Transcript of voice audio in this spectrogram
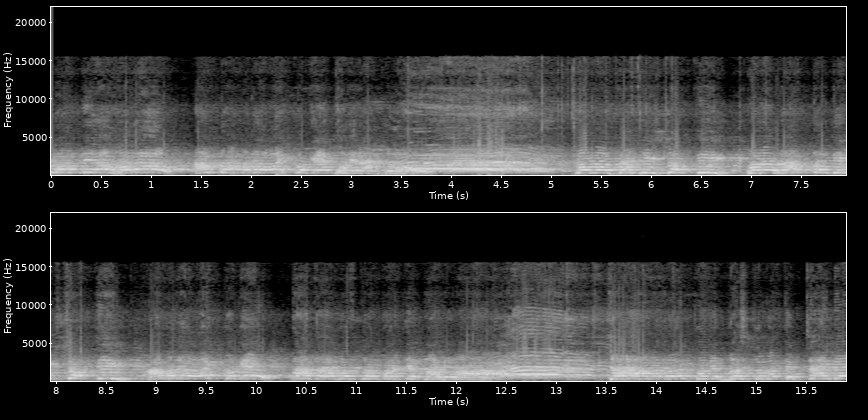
জীবন দিয়ে হলেও আমরা আমাদের ঐক্যকে ধরে রাখব। কোন জাতি শক্তি কোন রাজনৈতিক শক্তি আমাদের ঐক্যকে বাধাগ্রস্ত করতে পারবে না। আমাদের ঐক্যকে নষ্ট করতে চাইবে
